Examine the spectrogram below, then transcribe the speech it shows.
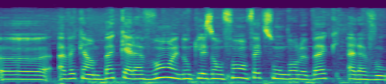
euh, avec un bac à l'avant et donc les enfants en fait sont dans le bac à l'avant.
